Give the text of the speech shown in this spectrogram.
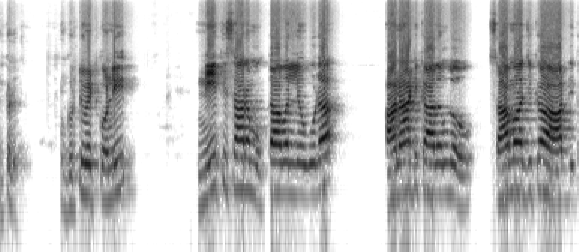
ఇక్కడ గుర్తుపెట్టుకోండి నీతిసార ముక్తావల్లిలో కూడా ఆనాటి కాలంలో సామాజిక ఆర్థిక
